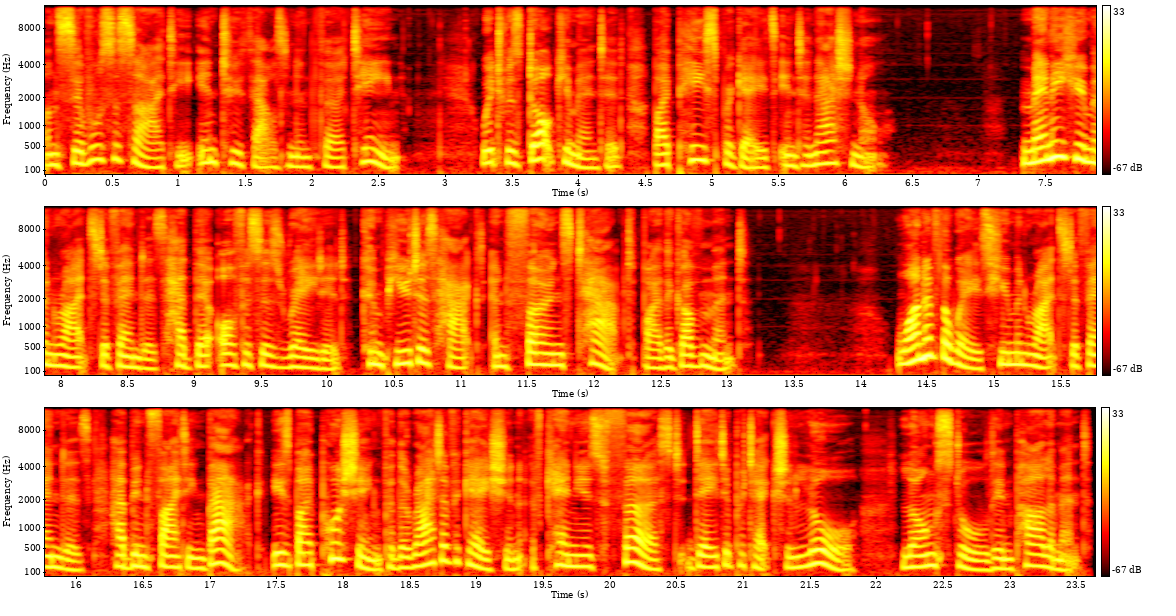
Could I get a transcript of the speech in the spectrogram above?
on civil society in 2013, which was documented by Peace Brigades International. Many human rights defenders had their offices raided, computers hacked, and phones tapped by the government. One of the ways human rights defenders have been fighting back is by pushing for the ratification of Kenya's first data protection law, long stalled in Parliament.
